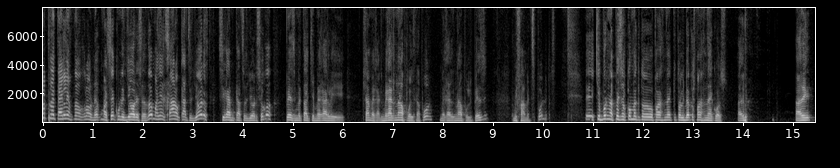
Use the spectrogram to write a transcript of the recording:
άπλα τα ελεύθερο χρόνο. Έχουμε, μας έχουν δύο ώρες εδώ, μας χάρο κάτσε δύο ώρες. Σιγά μην κάτσε δύο ώρες εγώ. Παίζει μετά και μεγάλη. Ποια μεγάλη, μεγάλη Νάπολη θα πω. Μεγάλη Νάπολη παίζει. Μη φάμε τις υπόλοιπες. Ε, και μπορεί να παίζει ακόμα και το, Παναθηναϊκό- και το Ολυμπιακός Παναθυναϊκό. Δηλαδή,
